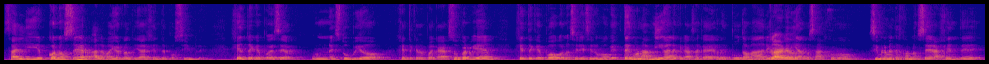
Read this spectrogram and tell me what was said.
salir, conocer a la mayor cantidad de gente posible. Gente que puede ser un estúpido, gente que me puede caer súper bien, gente que puedo conocer y decir como que tengo una amiga a la que le vas a caer de puta madre. Claro. deberían- o sea, es como, simplemente es conocer a gente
